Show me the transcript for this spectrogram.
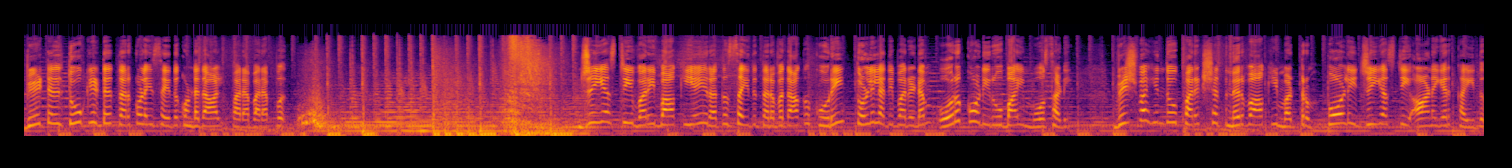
வீட்டில் தூக்கிட்டு தற்கொலை செய்து கொண்டதால் பரபரப்பு. ஜிஎஸ்டி வரி பாக்கியை ரத்து செய்து தருவதாக கூறி தொழிலதிபரிடம் ஒரு கோடி ரூபாய் மோசடி. விஸ்வ இந்து பரிஷத் நிர்வாகி மற்றும் போலி ஜிஎஸ்டி ஆணையர் கைது.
